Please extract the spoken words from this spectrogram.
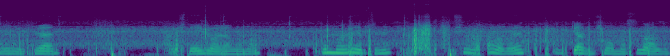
Evet, fren. İşte egzo ayarlama. Bunların hepsini şimdi arabaya gelmiş olması lazım.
